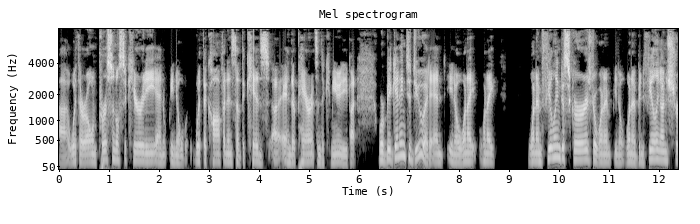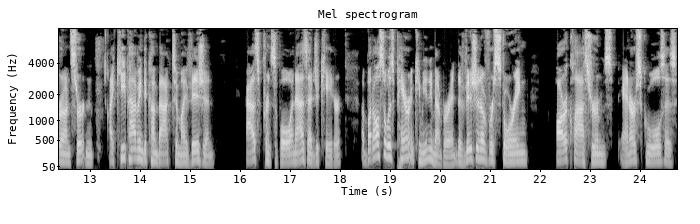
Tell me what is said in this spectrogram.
Uh, with our own personal security and you know with the confidence of the kids uh, and their parents and the community but we're beginning to do it and you know when i when i when i'm feeling discouraged or when i'm you know when i've been feeling unsure uncertain i keep having to come back to my vision as principal and as educator but also as parent and community member. And the vision of restoring our classrooms and our schools as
